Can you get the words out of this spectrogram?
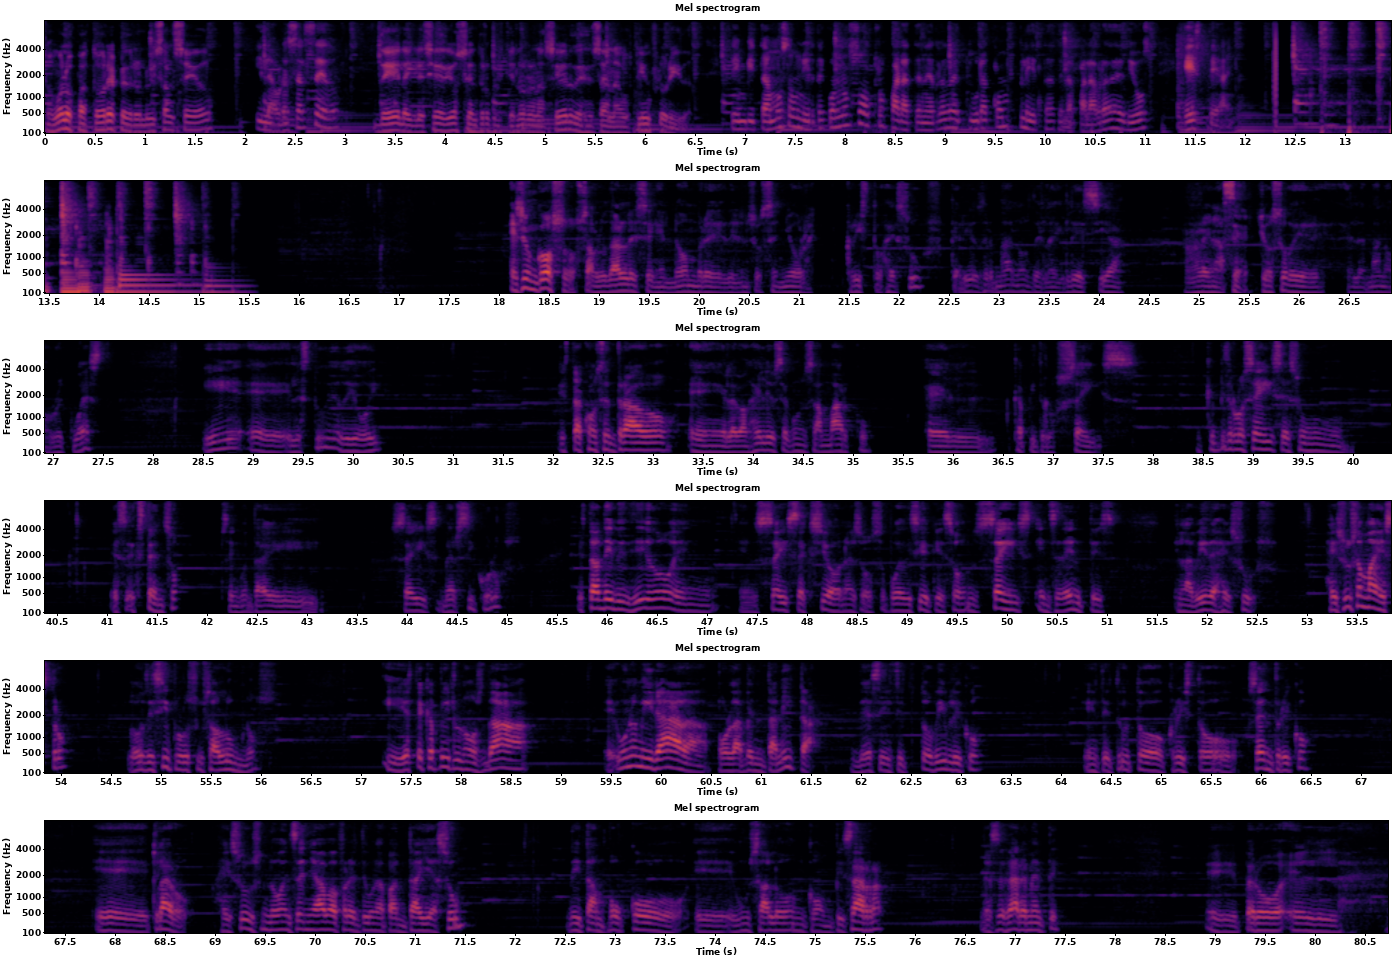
Somos los pastores Pedro Luis Salcedo y Laura Salcedo de la Iglesia de Dios Centro Cristiano Renacer desde San Agustín, Florida. Te invitamos a unirte con nosotros para tener la lectura completa de la palabra de Dios este año. Es un gozo saludarles en el nombre de nuestro Señor Cristo Jesús, queridos hermanos de la Iglesia Renacer. Yo soy el hermano Request y eh, el estudio de hoy está concentrado en el Evangelio según San Marco, el capítulo 6. El capítulo 6 es, un, es extenso, 56 versículos. Está dividido en, en seis secciones, o se puede decir que son seis incidentes en la vida de Jesús. Jesús es maestro, los discípulos sus alumnos, y este capítulo nos da eh, una mirada por la ventanita de ese instituto bíblico, instituto cristocéntrico. Eh, claro, Jesús no enseñaba frente a una pantalla Zoom, ni tampoco eh, un salón con pizarra, necesariamente. pero el,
